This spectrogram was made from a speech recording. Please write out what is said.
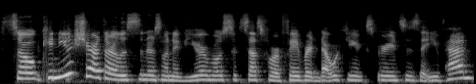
So, can you share with our listeners one of your most successful or favorite networking experiences that you've had?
